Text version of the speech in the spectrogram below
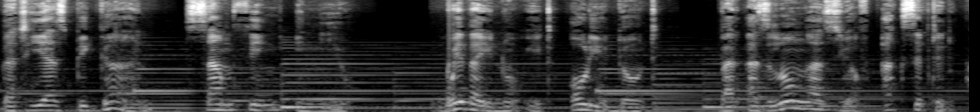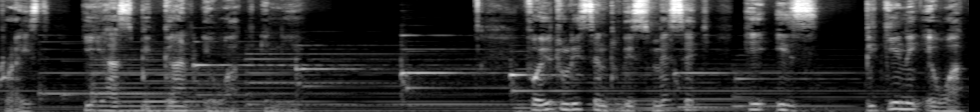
that He has begun something in you. Whether you know it or you don't, but as long as you have accepted Christ, He has begun a work in you. For you to listen to this message, He is beginning a work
